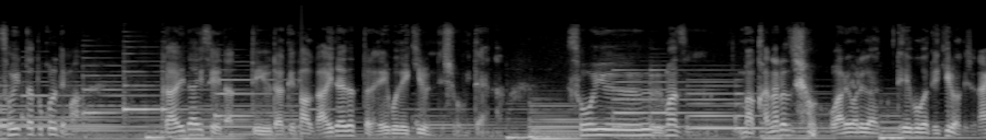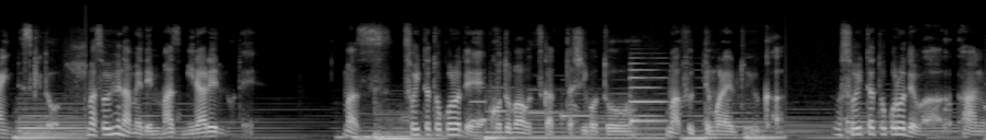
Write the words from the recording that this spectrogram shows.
そういったところで、まあ、外大生だっていうだけで、まあ、外大だったら英語できるんでしょうみたいな、そういう、まず、まあ、必ずしも我々が英語ができるわけじゃないんですけど、まあ、そういうふうな目でまず見られるので、まあ、そういったところで言葉を使った仕事を、まあ、振ってもらえるというか、そういったところでは、あの、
